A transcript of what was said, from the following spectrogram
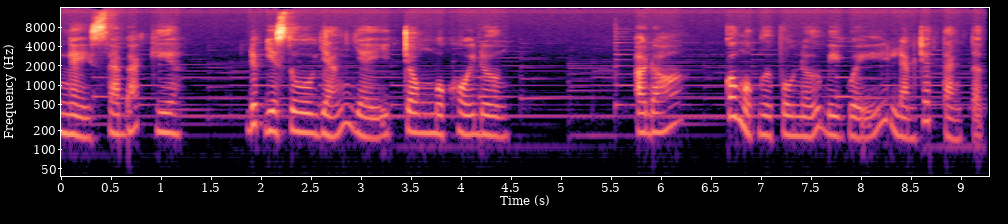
Ngày sa bát kia, Đức Giêsu giảng dạy trong một hội đường. Ở đó, có một người phụ nữ bị quỷ làm cho tàn tật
